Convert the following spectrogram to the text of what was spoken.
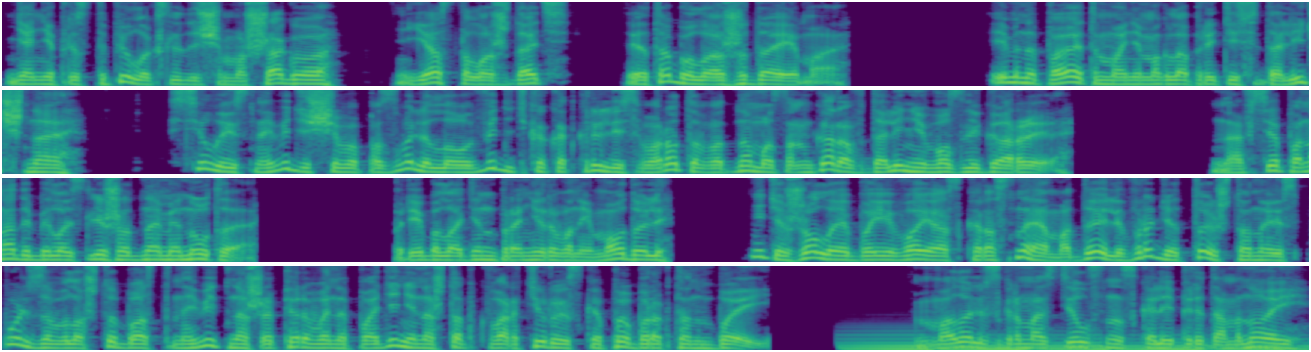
Я не приступила к следующему шагу, я стала ждать, это было ожидаемо. Именно поэтому не могла прийти сюда лично, Сила ясновидящего позволила увидеть, как открылись ворота в одном из ангаров в долине возле горы. На все понадобилась лишь одна минута. Прибыл один бронированный модуль, не тяжелая боевая, а скоростная модель, вроде той, что она использовала, чтобы остановить наше первое нападение на штаб-квартиру СКП Броктон-Бэй. Модуль взгромоздился на скале передо мной.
